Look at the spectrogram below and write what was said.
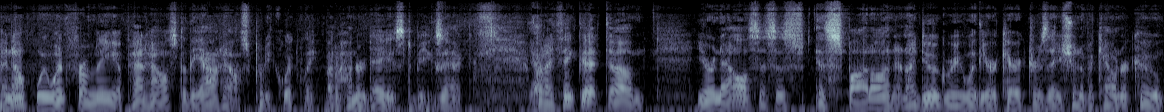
I know. We went from the penthouse to the outhouse pretty quickly, about 100 days to be exact. But I think that um, your analysis is, is spot on, and I do agree with your characterization of a counter coup.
